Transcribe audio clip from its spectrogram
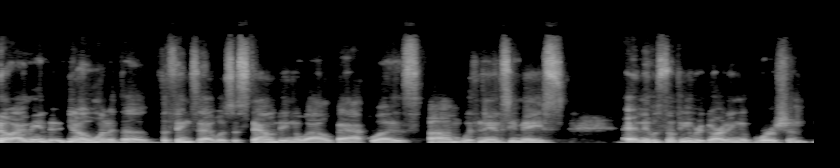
No, I mean, you know, one of the the things that was astounding a while back was um, with Nancy Mace, and it was something regarding abortion,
